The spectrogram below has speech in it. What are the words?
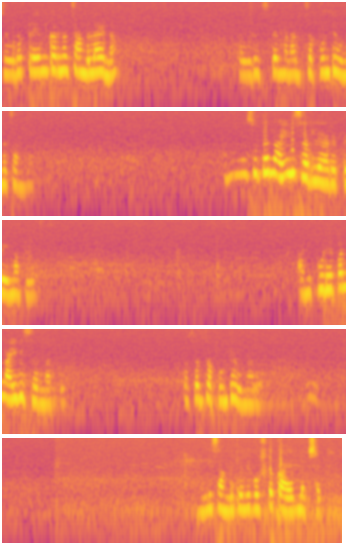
जेवढं प्रेम करणं चांगलं आहे ना तेवढंच ते मनात जपून ठेवणं चांगलं आणि मी सुद्धा नाही विसरले अरे प्रेम आपलं. आणि पुढे पण नाही विसरणार ते. तसंच जपून ठेवणार आहे. मी सांगितलेली गोष्ट कायम लक्षात ठेव.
